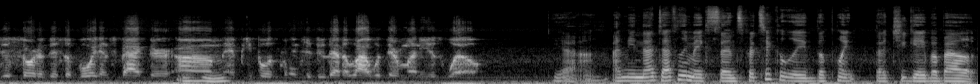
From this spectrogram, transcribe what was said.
just sort of this avoidance factor, um, mm-hmm. and people tend to do that a lot with their money as well. Yeah, I mean that definitely makes sense, particularly the point that you gave about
